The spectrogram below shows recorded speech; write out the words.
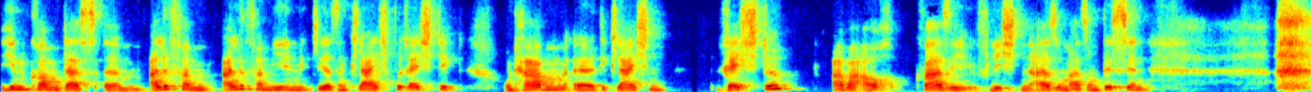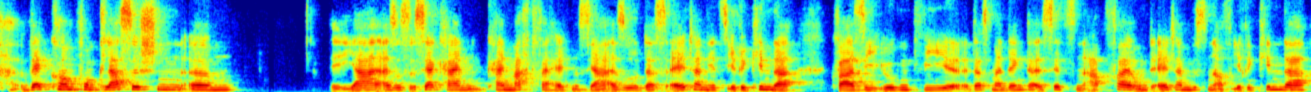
hinkommen, dass ähm, alle, Fam alle Familienmitglieder sind gleichberechtigt und haben äh, die gleichen Rechte, aber auch quasi Pflichten. Also mal so ein bisschen wegkommen vom klassischen, ähm, ja, also es ist ja kein, kein Machtverhältnis, ja. Also, dass Eltern jetzt ihre Kinder quasi irgendwie, dass man denkt, da ist jetzt ein Abfall und Eltern müssen auf ihre Kinder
